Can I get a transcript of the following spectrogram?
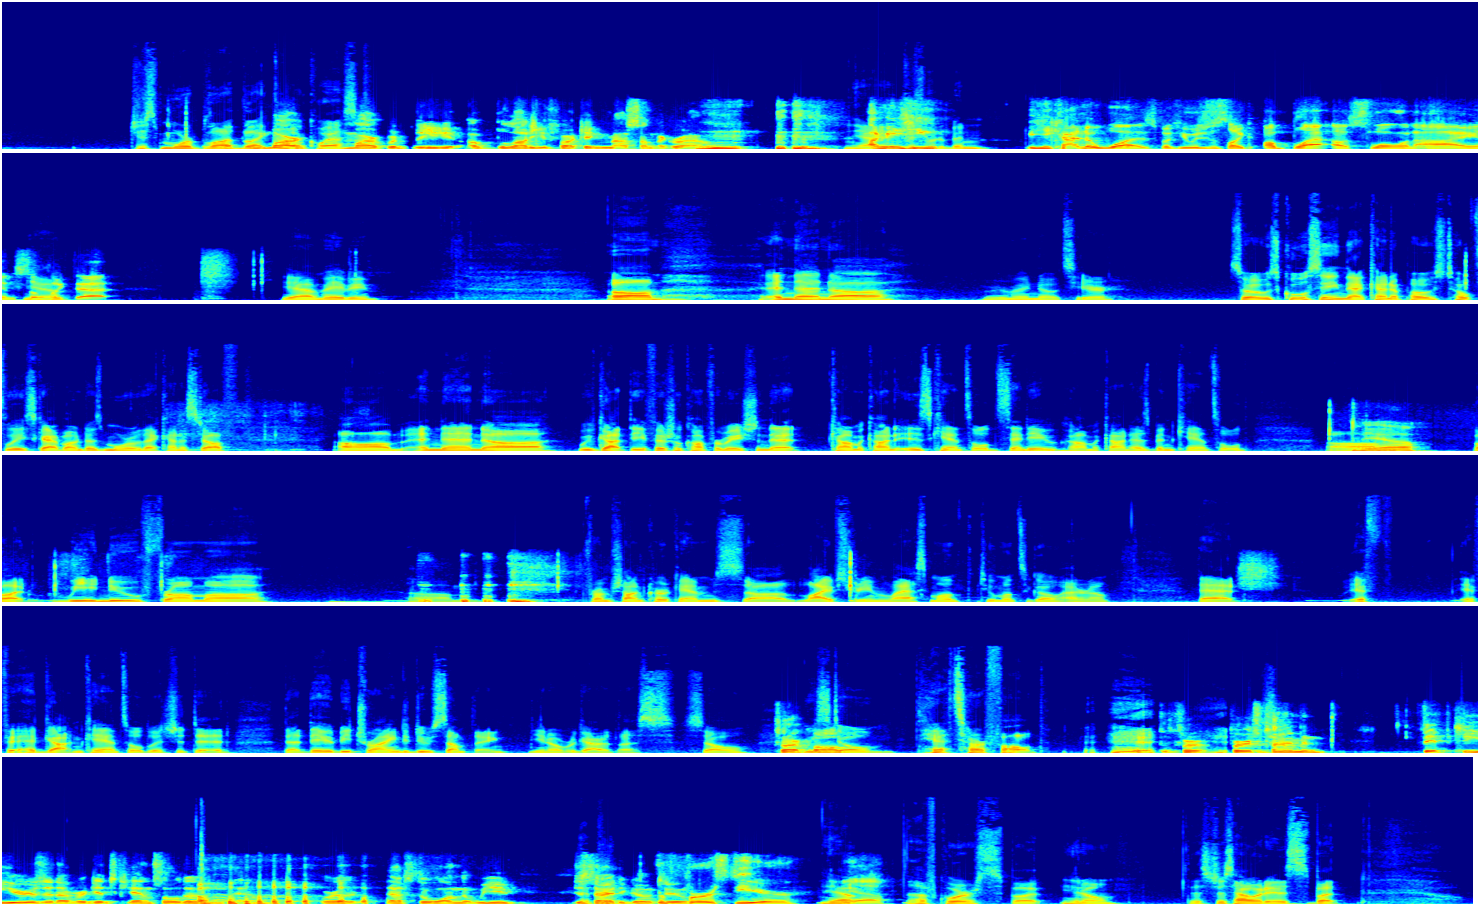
Just more blood, like Mark conquest. Mark would be a bloody fucking mess on the ground. yeah, I mean, he- would have been. he kind of was, but he was just like a black, a swollen eye and stuff Yeah. like that. Yeah, maybe. Um, and then uh, where are my notes here? So it was cool seeing that kind of post. Hopefully, Skybound does more of that kind of stuff. Um, and then uh, we've got the official confirmation that Comic Con is canceled. San Diego Comic Con has been canceled. Um, yeah, but we knew from uh, um, from Sean Kirkham's uh, live stream last month, two months ago, I don't know, that if if it had gotten canceled, which it did, that they would be trying to do something, you know, regardless. So It's our we fault. still, yeah, it's our fault. The fir- first time in 50 years it ever gets canceled, and, and we're, that's the one that we decide to go to. the to. first year. Yeah, yeah. of course, but you know, that's just how it is. But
